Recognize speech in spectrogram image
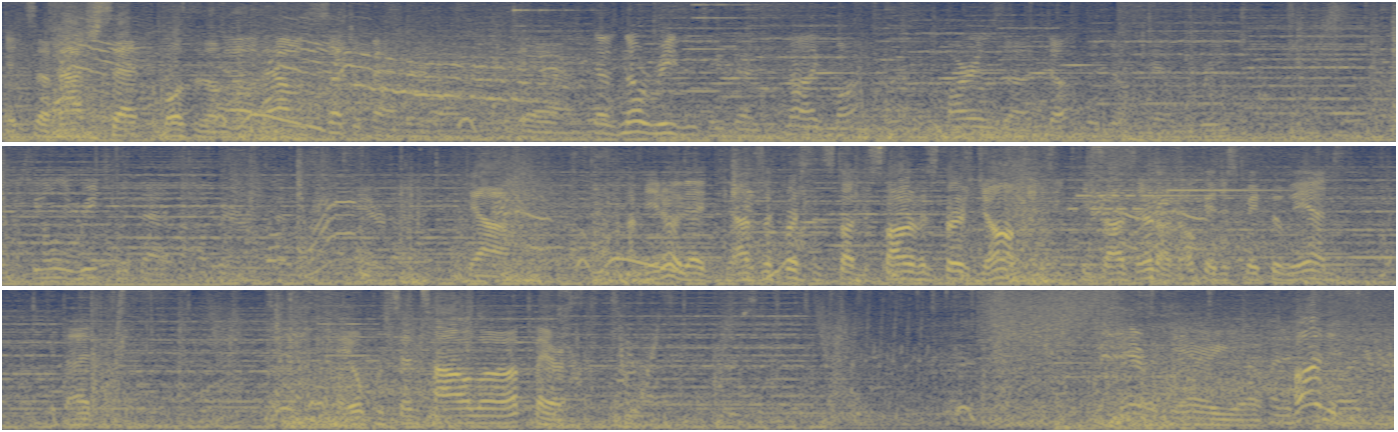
It's a match set for both of them. Oh, that was such a bad move. Yeah. There's no reason to because it's not like Mar- Mario's uh, double jump can reach. She only reached with that up air that air dodge. Yeah. I mean, you know, that, that's the first start, the start of his first jump, and he, he starts air dodge. Okay, just wait till the end. Get that KO percentile uh, up there. There we go. There you go. Punish.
